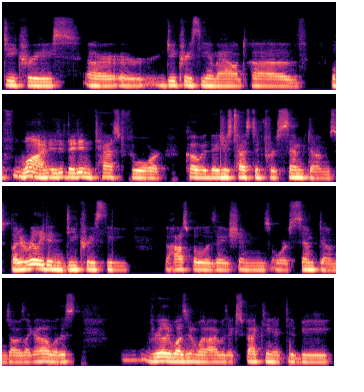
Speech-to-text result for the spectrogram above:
decrease or, or decrease the amount of well, one, it, they didn't test for COVID; they just tested for symptoms, but it really didn't decrease the the hospitalizations or symptoms. I was like, oh well, this really wasn't what I was expecting it to be.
